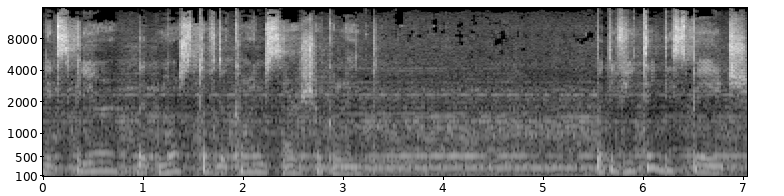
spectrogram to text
And it's clear that most of the coins are chocolate. But if you take this page,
